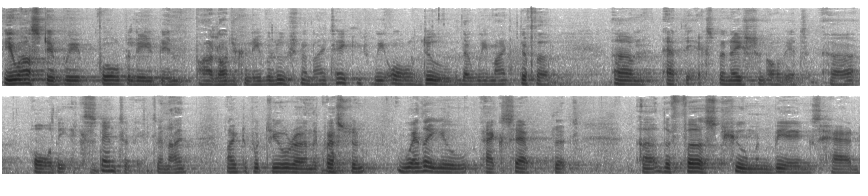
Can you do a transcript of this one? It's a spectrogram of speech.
you asked if we all believed in biological evolution, and I take it we all do, that we might differ um, at the explanation of it uh, or the extent of it. And I'd like to put to you, Rowan, the question whether you accept that uh, the first human beings had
